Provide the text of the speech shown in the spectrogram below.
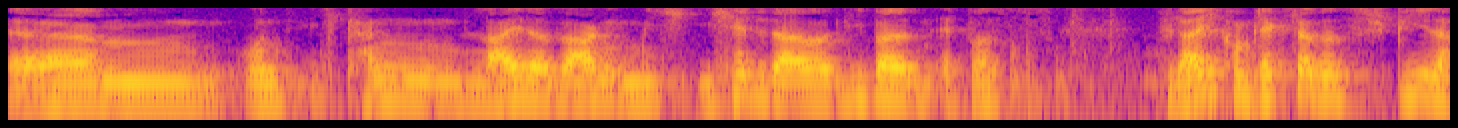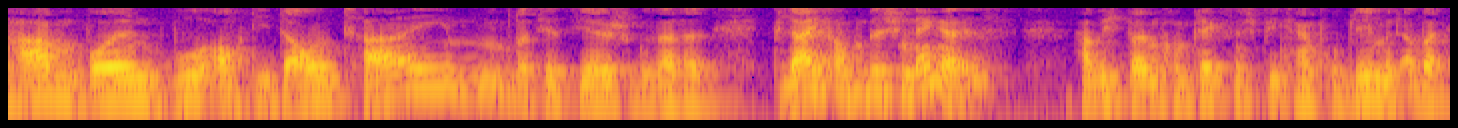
Ähm, und ich kann leider sagen, mich, ich hätte da lieber etwas vielleicht komplexeres Spiel haben wollen, wo auch die Downtime, was jetzt hier schon gesagt hat, vielleicht auch ein bisschen länger ist. Habe ich beim komplexen Spiel kein Problem mit. Aber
